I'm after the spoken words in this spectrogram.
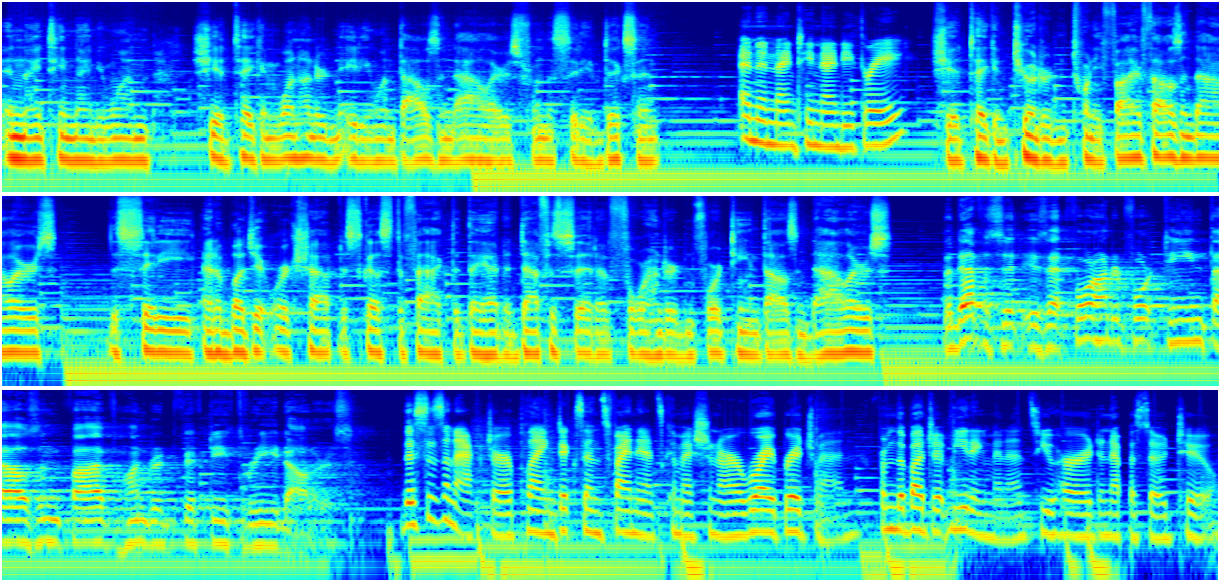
In 1991, she had taken $181,000 from the city of Dixon. And in 1993, she had taken $225,000. The city at a budget workshop discussed the fact that they had a deficit of $414,000. The deficit is at $414,553. This is an actor playing Dixon's finance commissioner, Roy Bridgman, from the budget meeting minutes you heard in episode 2.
